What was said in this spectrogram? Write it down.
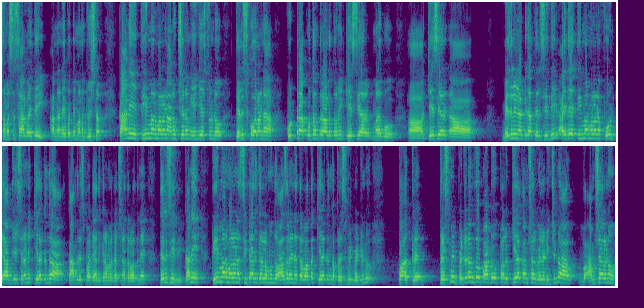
సమస్య సాల్వ్ అవుతాయి అన్న నేపథ్యం మనం చూసినాం. కానీ తీర్మార్ అనుక్షణం ఏం చేస్తుండో తెలుసుకోవాలన్న కుట్ర కుతంత్రాలతోని కేసీఆర్ మనకు కేసీఆర్ మెదిలినట్టుగా తెలిసింది. అయితే తీర్మార్మలన ఫోన్ ట్యాప్ చేశారని కీలకంగా కాంగ్రెస్ పార్టీ అధికారంలోకి వచ్చిన తర్వాతనే తెలిసింది. కానీ తీర్మార్ సిటీ అధికారుల ముందు హాజరైన తర్వాత కీలకంగా ప్రెస్ మీట్ పెట్టిండు. ప- ప్రెస్ మీట్ పెట్టడంతో పాటు పలు కీలక అంశాలు వెల్లడించిండు. ఆ అంశాలను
